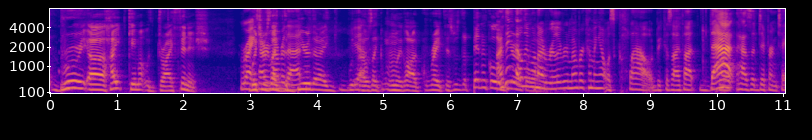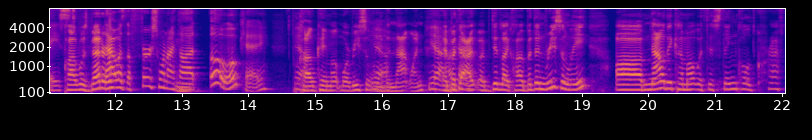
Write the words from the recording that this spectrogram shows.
A brewery, uh, Hite came out with dry finish. Right, which I was like the that. beer that I, Yeah. I was like, oh my god, great! This was the pinnacle. Of I think the only one I really remember coming out was Kloud because I thought that has a different taste. Kloud was better. That was the first one I thought, oh, okay. Yeah. Kloud came out more recently Yeah. than that one. Yeah, and, but okay. that, I, I did like Kloud. But then recently, um, now they come out with this thing called craft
